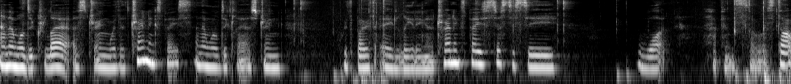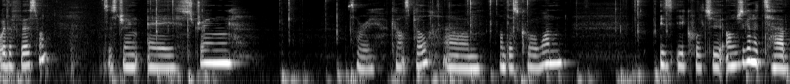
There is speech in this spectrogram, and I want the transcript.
and then we'll declare a string with a trailing space and then we'll declare a string with both a leading and a trailing space just to see what happens. So we'll start with the first one. So string a string, sorry, I can't spell, um, underscore one is equal to, I'm just to tab,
